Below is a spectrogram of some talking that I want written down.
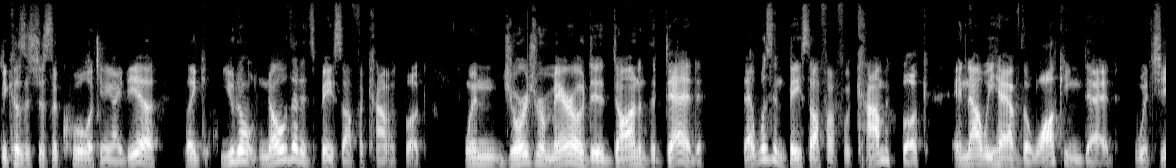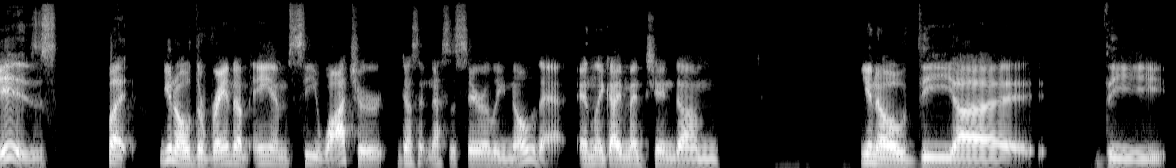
because it's just a cool looking idea. Like you don't know that it's based off a comic book when george romero did dawn of the dead that wasn't based off of a comic book and now we have the walking dead which is but you know the random amc watcher doesn't necessarily know that. And like i mentioned um you know the uh the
